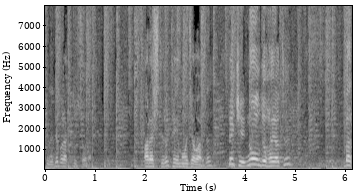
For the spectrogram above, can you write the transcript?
Kümede bıraktım sonra. Araştırın Fehmi Hoca vardı. Peki ne oldu hayatın? Bak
